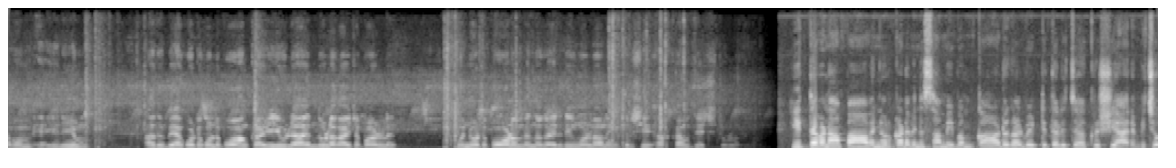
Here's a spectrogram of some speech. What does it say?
അപ്പം ഇനിയും അത് ബാക്കോട്ട് കൊണ്ടുപോകാൻ കഴിയില്ല എന്നുള്ള കാഴ്ചപ്പാടിൽ മുന്നോട്ട് പോകണം എന്ന കരുതിയും കൊണ്ടാണ് കൃഷി ഇറക്കാൻ ഉദ്ദേശിച്ചിട്ടുള്ളത്. ഇത്തവണ പാവന്നൂർ കടവിന് സമീപം കാടുകൾ വെട്ടിത്തെളിച്ച് കൃഷി ആരംഭിച്ചു.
